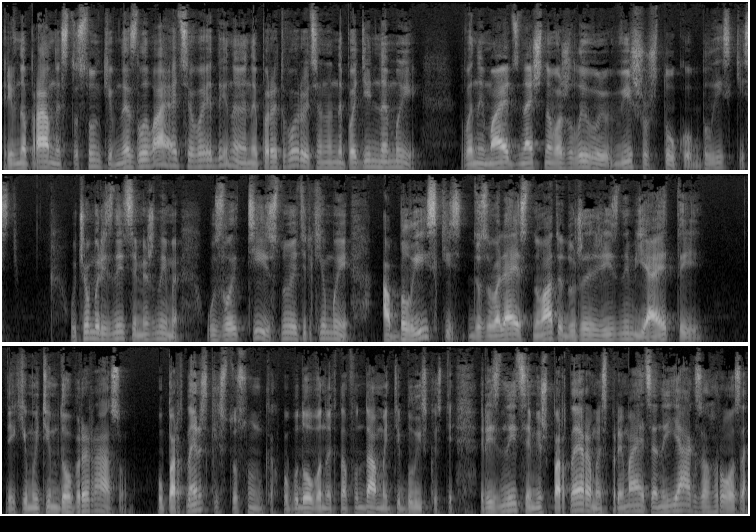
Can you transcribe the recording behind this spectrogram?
рівноправних стосунків не зливаються воєдино і не перетворюються на неподільне ми. Вони мають значно важливішу штуку близькість. У чому різниця між ними? У злеті існує тільки ми, а близькість дозволяє існувати дуже різним я і ти, які ми тім добре разом. У партнерських стосунках, побудованих на фундаменті близькості, різниця між партнерами сприймається не як загроза,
